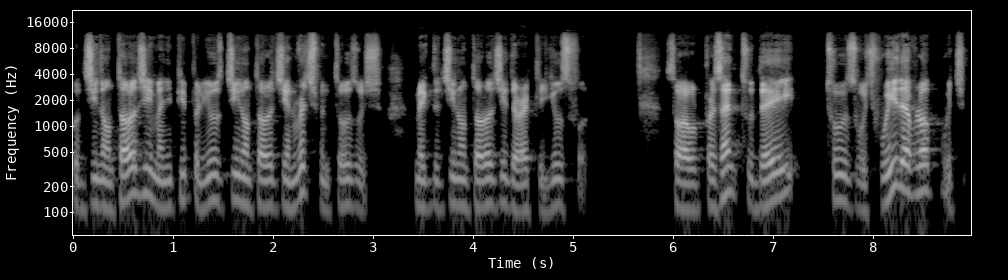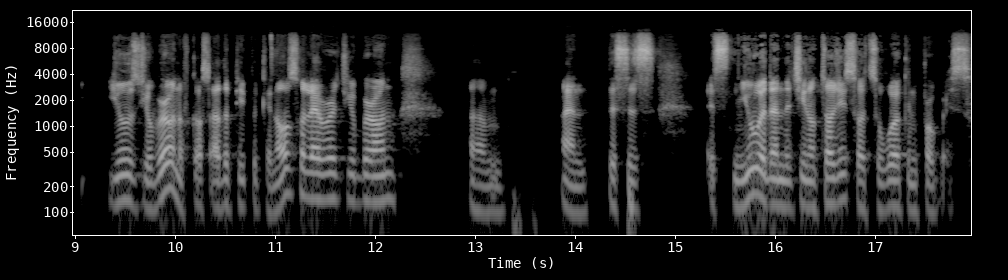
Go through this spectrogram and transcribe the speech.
with gene ontology, many people use gene ontology enrichment tools, which make the gene ontology directly useful. So I will present today tools which we develop, which use Uberon. Of course, other people can also leverage Uberon. Um, and this is, it's newer than the gene ontology, so it's a work in progress.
